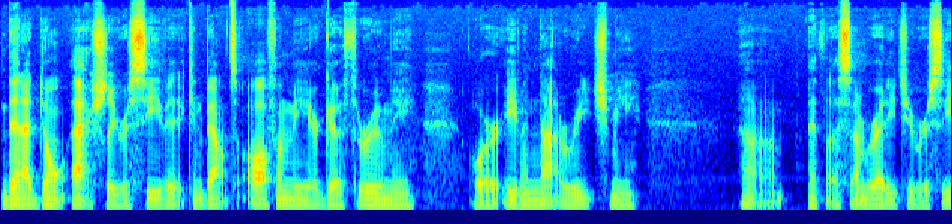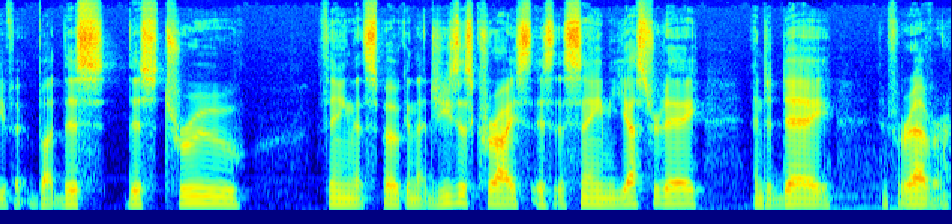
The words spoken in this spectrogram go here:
Then i don't actually receive it. It can bounce off of me or go through me or even not reach me um, unless i'm ready to receive it. But this this true thing that's spoken that jesus christ is the same yesterday and today and forever.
